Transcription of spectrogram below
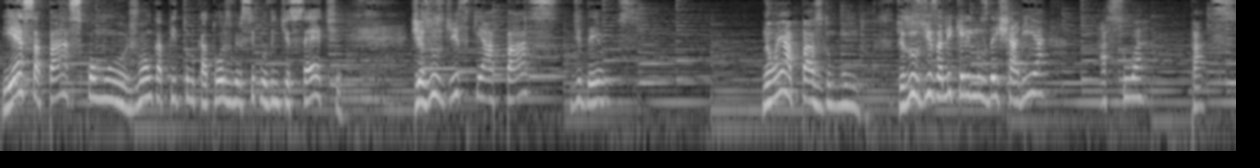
E essa paz, como João capítulo 14, versículo 27, Jesus diz que é a paz de Deus. Não é a paz do mundo. Jesus diz ali que ele nos deixaria a sua paz.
